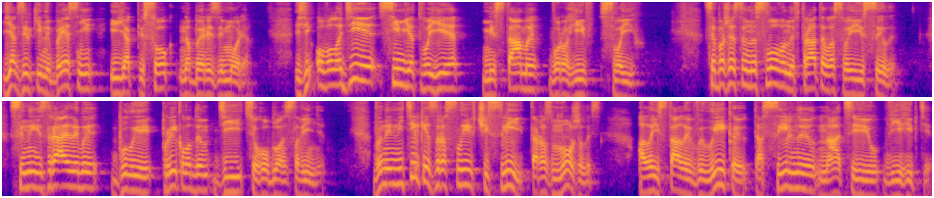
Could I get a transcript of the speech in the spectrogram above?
як зірки небесні і як пісок на березі моря. І оволодіє сім'я Твоє містами ворогів своїх. Це божественне слово не втратило своєї сили. Сини Ізраїлеви були прикладом дій цього благословіння. Вони не тільки зросли в числі та розмножились, але й стали великою та сильною нацією в Єгипті.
